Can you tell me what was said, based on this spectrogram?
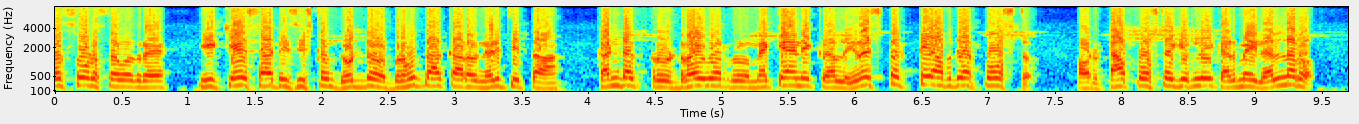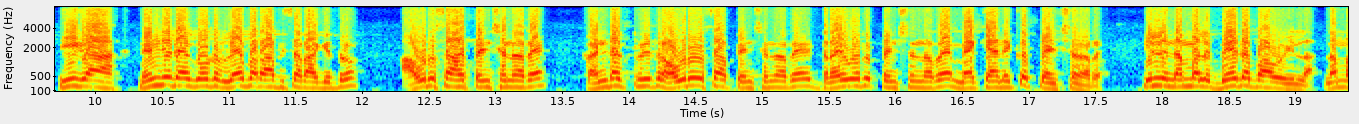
bus ಓಡಿಸ್ತಾ ಹೋದ್ರೆ ಈ K S R T system ದೊಡ್ಡ ಬೃಹದಾಕಾರ ನಡೀತಿತ್ತ? ಕಂಡಕ್ಟರ್, ಡ್ರೈವರ್ ಮೆಕ್ಯಾನಿಕ್ ಅಲ್ಲಿ ಇರೆಸ್ಪೆಕ್ಟಿವ್ ಆಫ್ ದೇರ್ ಪೋಸ್ಟ್ ಅವ್ರ ಟಾಪ್ ಪೋಸ್ಟ್ ಆಗಿರ್ಲಿ, ಕಡಿಮೆ ಇಲ್ಲ, ಎಲ್ಲರೂ. ಈಗ ನಂಜನಗೌಡರು ಲೇಬರ್ ಆಫೀಸರ್ ಆಗಿದ್ರು. ಅವರು ಸಹ ಪೆನ್ಷನರೇ ಕಂಡಕ್ಟರ್ ಇದ್ರೆ ಅವರು ಸಹ ಪೆನ್ಷನರೇ ಡ್ರೈವರ್ ಪೆನ್ಷನರೇ ಮೆಕ್ಯಾನಿಕ್ ಪೆನ್ಷನರೇ ಇಲ್ಲಿ ನಮ್ಮಲ್ಲಿ ಭೇದ ಭಾವ ಇಲ್ಲ. ನಮ್ಮ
